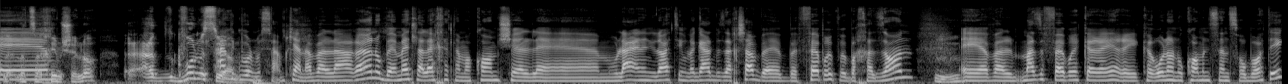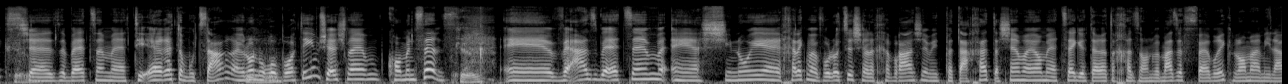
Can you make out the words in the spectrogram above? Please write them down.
אה, לצרכים שלו, עד גבול מסוים. עד גבול מסוים, כן, אבל הרעיון הוא באמת ללכת למקום של, אה, אולי אני לא יודעת אם לגעת בזה עכשיו, בפבריק ובחזון, מהמם. אה, אבל מה זה פבריק הרי? הרי קראו לנו common sense robotics, כן. שזה בעצם אה, תיאר את המוצר, היו לנו רובוטים שיש להם common sense. כן. ואז בעצם השינוי, חלק מהאבולוציה של החברה שמתפתחת, השם היום מייצג יותר את החזון, ומה זה פבריק? לא מהמילה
